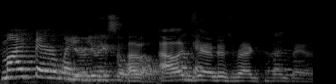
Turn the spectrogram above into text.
My Fair Lady. You're doing so well. Of Alexander's okay. Ragtime Band.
